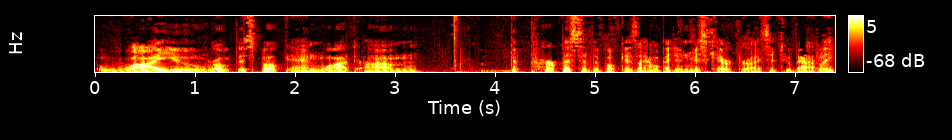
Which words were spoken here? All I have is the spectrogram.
why you wrote this book and what um, the purpose of the book is. I hope I didn't mischaracterize it too badly.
